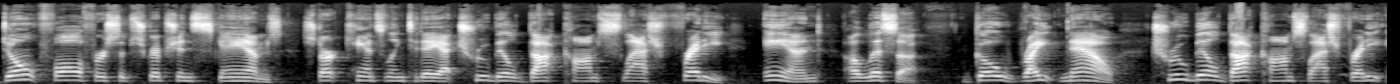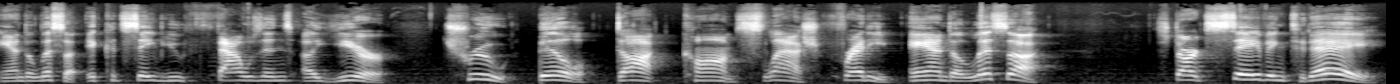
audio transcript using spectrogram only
Don't fall for subscription scams. Start canceling today at truebill.com slash Freddie and Alyssa. Go right now. Truebill.com slash Freddie and Alyssa. It could save you thousands a year. Truebill.com slash Freddie and Alyssa. Start saving today.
